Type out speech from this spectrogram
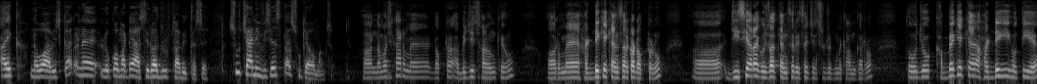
આ એક નવો આવિષ્કાર અને લોકો માટે આશીર્વાદરૂપ સાબિત થશે શું છે આની વિશેષતા શું કહેવા માંગશો हाँ, नमस्कार मैं डॉक्टर अभिजीत साळुंके हूँ और मैं हड्डी के कैंसर का डॉक्टर हूँ G C R I Gujarat cancer research institute में काम कर रहा हूँ तो जो खब्बे के कै- हड्डी की होती है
